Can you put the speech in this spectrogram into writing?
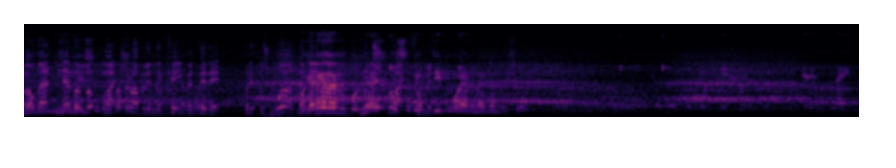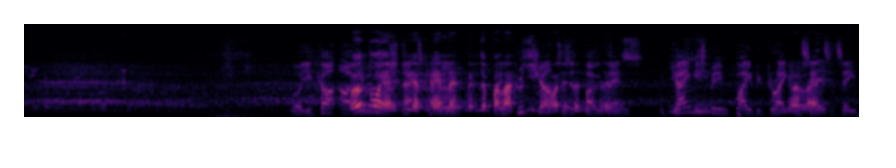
Well, that never looked like trouble in the keeper, did it? But it was worth it. Good. Well, you can't argue with that. stats, can you? Good chances at both ends. The game has been played with great intensity,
